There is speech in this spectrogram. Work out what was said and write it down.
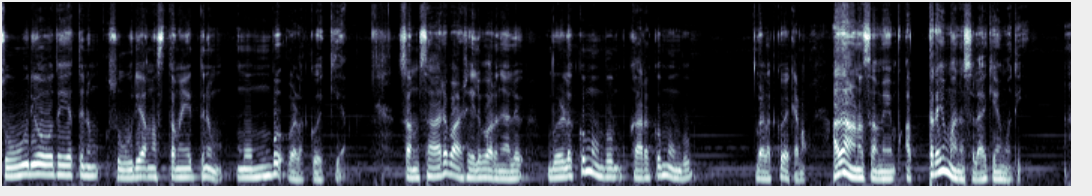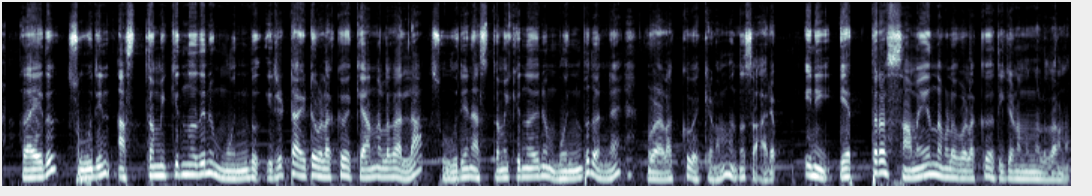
സൂര്യോദയത്തിനും സൂര്യാസ്തമയത്തിനും മുമ്പ് വിളക്ക് വയ്ക്കുക. സംസാര ഭാഷയിൽ പറഞ്ഞാൽ വെളുക്കും മുമ്പും കറക്കും മുമ്പും വിളക്ക് വെക്കണം അതാണ് സമയം. അത്രയും മനസ്സിലാക്കിയാൽ മതി. അതായത് സൂര്യൻ അസ്തമിക്കുന്നതിന് മുൻപ് ഇരുട്ടായിട്ട് വിളക്ക് വെക്കുക എന്നുള്ളതല്ല സൂര്യൻ അസ്തമിക്കുന്നതിന് മുൻപ് തന്നെ വിളക്ക് വെക്കണം എന്ന് സാരം. ഇനി എത്ര സമയം നമ്മൾ വിളക്ക് കത്തിക്കണം എന്നുള്ളതാണ്.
